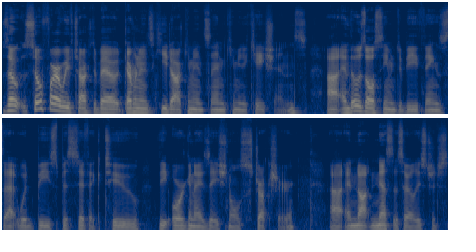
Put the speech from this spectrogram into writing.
So, so far we've talked about governance, key documents, and communications. Uh, and those all seem to be things that would be specific to the organizational structure uh, and not necessarily st-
